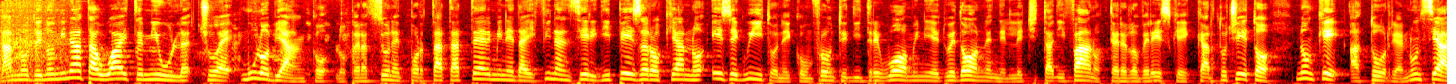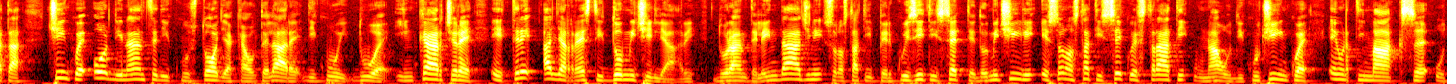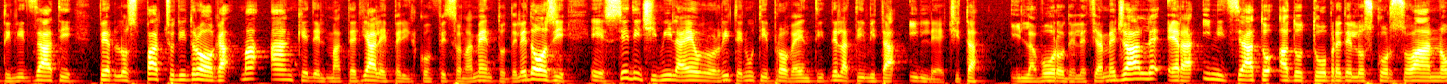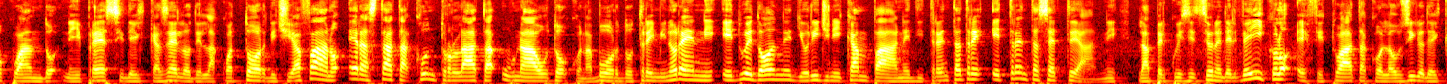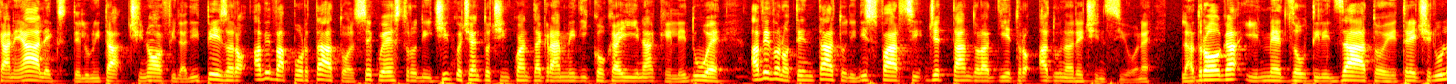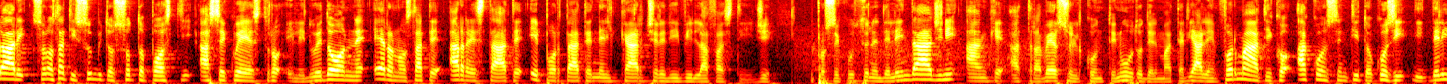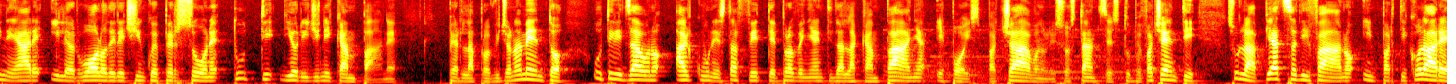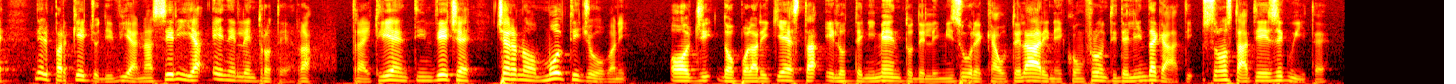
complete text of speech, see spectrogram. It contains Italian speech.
L'hanno denominata White Mule, cioè mulo bianco, l'operazione portata a termine dai finanzieri di Pesaro che hanno eseguito nei confronti di tre uomini e due donne nelle città di Fano, Terre Roveresche e Cartoceto, nonché a Torre Annunziata, cinque ordinanze di custodia cautelare, di cui due in carcere e tre agli arresti domiciliari. Durante le indagini sono stati perquisiti sette domicili e sono stati sequestrati un Audi Q5 e un T-Max utilizzati per lo spaccio di droga, ma anche del materiale per il confezionamento delle dosi e 16.000 euro ritenuti proventi dell'attività illecita. Il lavoro delle Fiamme Gialle era iniziato ad ottobre dello scorso anno quando nei pressi del casello della 14 a Fano era stata controllata un'auto con a bordo tre minorenni e due donne di origini campane di 33 e 37 anni. La perquisizione del veicolo, effettuata con l'ausilio del cane Alex dell'unità cinofila di Pesaro, aveva portato al sequestro di 550 grammi di cocaina che le due avevano tentato di disfarsi gettandola dietro ad una recinzione detenzione. La droga, il mezzo utilizzato e tre cellulari sono stati subito sottoposti a sequestro e le due donne erano state arrestate e portate nel carcere di Villa Fastigi. La prosecuzione delle indagini, anche attraverso il contenuto del materiale informatico, ha consentito così di delineare il ruolo delle cinque persone, tutti di origini campane. Per l'approvvigionamento utilizzavano alcune staffette provenienti dalla campagna e poi spacciavano le sostanze stupefacenti sulla piazza di Fano, in particolare nel parcheggio di via Nasseria e nell'entroterra. Tra i clienti invece c'erano molti giovani. Oggi, dopo la richiesta e l'ottenimento delle misure cautelari nei confronti degli indagati, sono state eseguite.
